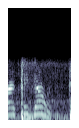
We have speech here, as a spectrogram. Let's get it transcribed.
I keep going.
